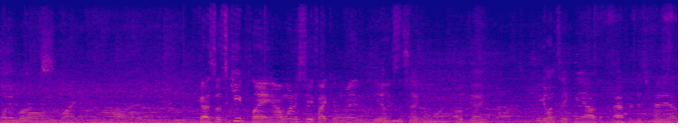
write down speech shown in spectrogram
20 bucks. Oh my god. Guys, let's keep playing. I want to see if I can win. Yep, these. the second one. Okay. You gonna take me out after this video?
